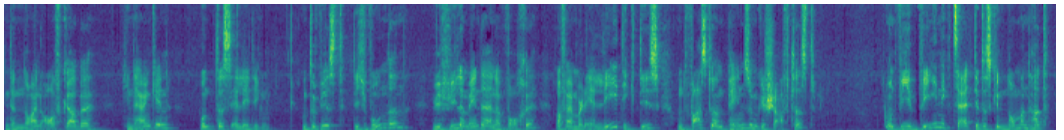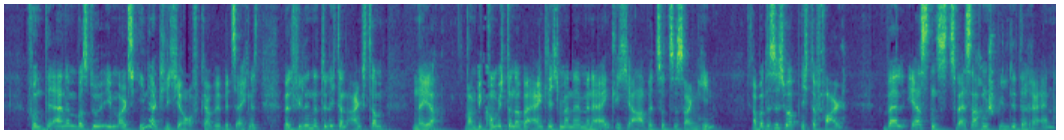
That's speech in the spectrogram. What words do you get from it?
in der neuen Aufgabe hineingehen und das erledigen. Und du wirst dich wundern, wie viel am Ende einer Woche auf einmal erledigt ist und was du am Pensum geschafft hast und wie wenig Zeit dir das genommen hat von deinem, was du eben als inhaltliche Aufgabe bezeichnest, weil viele natürlich dann Angst haben, naja, wann bekomme ich dann aber eigentlich meine, meine eigentliche Arbeit sozusagen hin? Aber das ist überhaupt nicht der Fall, weil erstens, zwei Sachen spielen dir da rein.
